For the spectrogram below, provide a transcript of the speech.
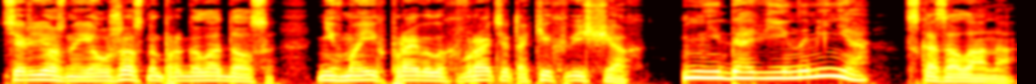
«Серьезно, я ужасно проголодался. Не в моих правилах врать о таких вещах». «Не дави на меня», — сказала она.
